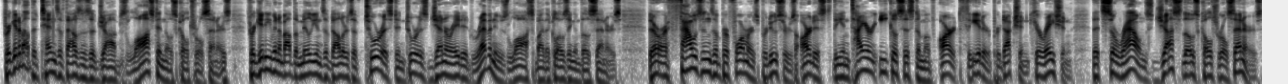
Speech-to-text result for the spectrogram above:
Forget about the tens of thousands of jobs lost in those cultural centers. Forget even about the millions of dollars of tourist and tourist generated revenues lost by the closing of those centers. There are thousands of performers, producers, artists, the entire ecosystem of art, theater, production, curation that surrounds just those cultural centers.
